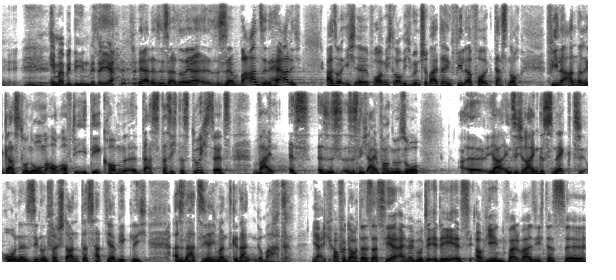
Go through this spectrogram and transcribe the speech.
Immer bedienen, bitte, ja. Ja, das ist also ja, das ist ja Wahnsinn, herrlich. Also ich äh, freue mich drauf. Ich wünsche weiterhin viel Erfolg, dass noch viele andere Gastronomen auch auf die Idee kommen, äh, dass, dass sich das durchsetzt, weil es, es, ist, es ist nicht einfach nur so, äh, ja, in sich reingesnackt, ohne Sinn und Verstand. Das hat ja wirklich, also da hat sich ja jemand Gedanken gemacht. Ja, ich hoffe doch, dass das hier eine gute Idee ist. Auf jeden Fall weiß ich, dass äh,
